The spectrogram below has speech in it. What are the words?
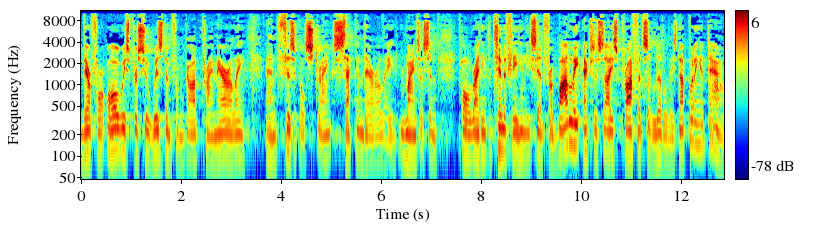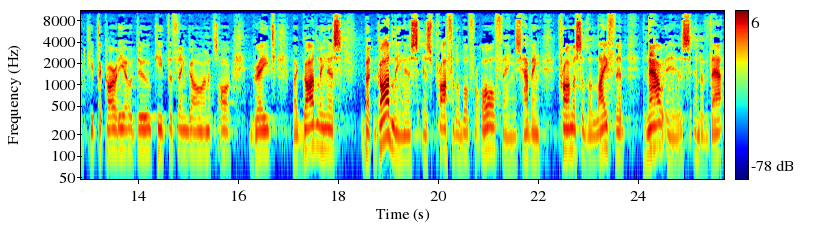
therefore always pursue wisdom from God primarily and physical strength secondarily. Reminds us in Paul writing to Timothy, and he said, For bodily exercise profits a little. He's not putting it down. Keep the cardio due, keep the thing going. It's all great. But godliness, but godliness is profitable for all things, having promise of the life that now is and of that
